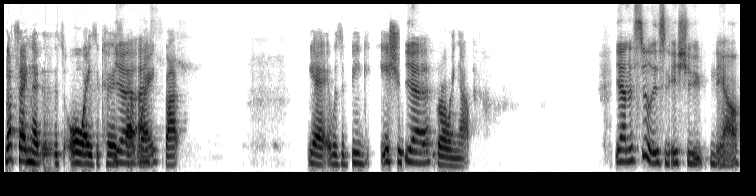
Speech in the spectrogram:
Not saying that it's always occurs yeah, that way, but yeah, it was a big issue yeah. growing up. Yeah, and it still is an issue now.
